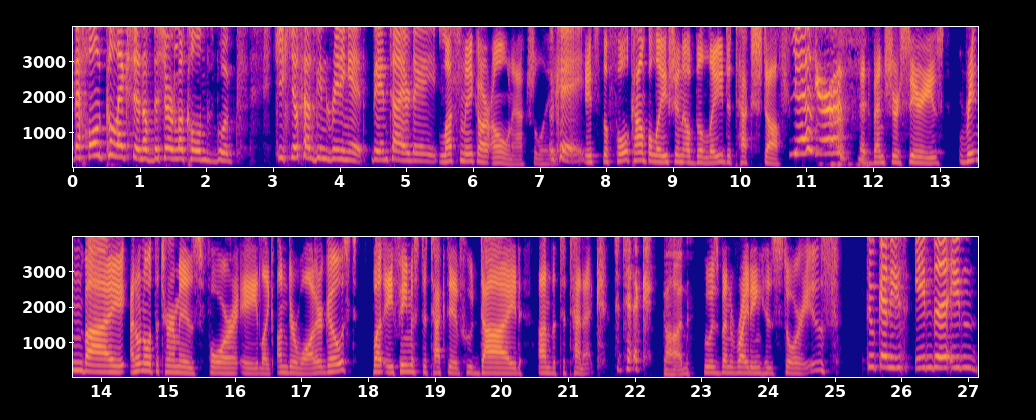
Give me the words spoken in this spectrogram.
the whole collection of the Sherlock Holmes books. He just has been reading it the entire day. Let's make our own, actually. Okay. It's the full compilation of the Lay Detect Stuff yes. Yes. adventure series written by, I don't know what the term is for a like underwater ghost, but a famous detective who died on the Titanic, Titanic. God. who has been writing his stories. Toucan is in the in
